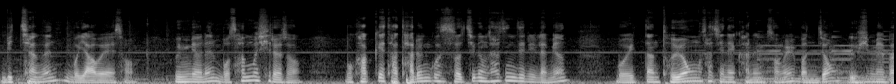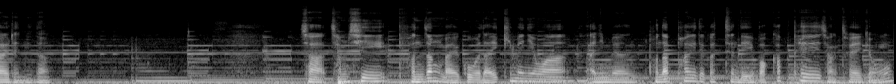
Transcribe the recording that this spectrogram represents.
밑창은 뭐 야외에서 윗면은 뭐 사무실에서 뭐 각계 다 다른 곳에서 찍은 사진들이라면 뭐 일단 도용 사진의 가능성을 먼저 의심해 봐야 됩니다. 자, 잠시 번장 말고 나이키 매니와 아니면 보나파이드 같은 네이버 카페 장터의 경우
